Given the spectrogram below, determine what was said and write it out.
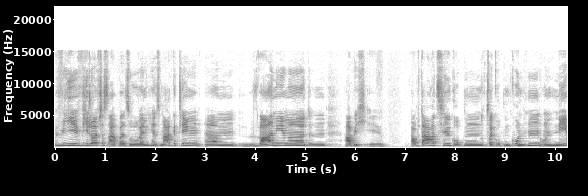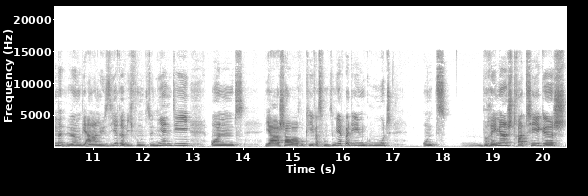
wie, wie läuft das ab? Also wenn ich jetzt Marketing ähm, wahrnehme, dann habe ich äh, auch da Zielgruppen, Nutzergruppen, Kunden mhm. und nehme irgendwie, analysiere, wie funktionieren die und ja, schaue auch, okay, was funktioniert bei denen gut und bringe strategisch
